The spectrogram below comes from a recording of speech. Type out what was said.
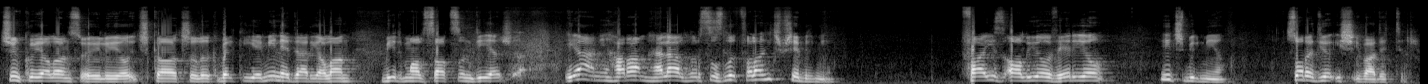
Çünkü yalan söylüyor, içkağıtçılık, belki yemin eder yalan bir mal satsın diye. Yani haram, helal, hırsızlık falan hiçbir şey bilmiyor. Faiz alıyor, veriyor, hiç bilmiyor. Sonra diyor iş ibadettir.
